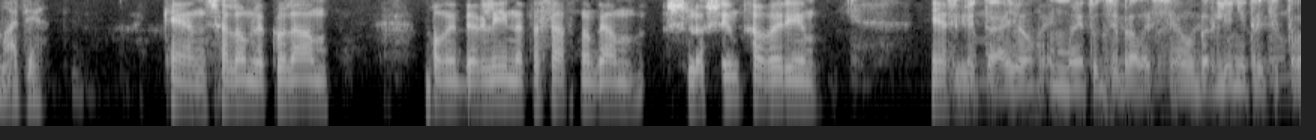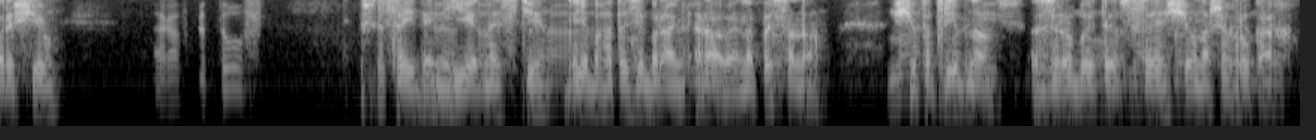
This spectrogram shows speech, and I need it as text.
מתי. כן, שלום לכולם. פה מברלין אספנו גם 30 חברים. יש גם Вітаю. Ми тут зібралися у Берліні 30 товаришів. הרב כתוב що Цей день єдності. Є багато зібрань. Раве написано, що потрібно зробити все, що в наших руках.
